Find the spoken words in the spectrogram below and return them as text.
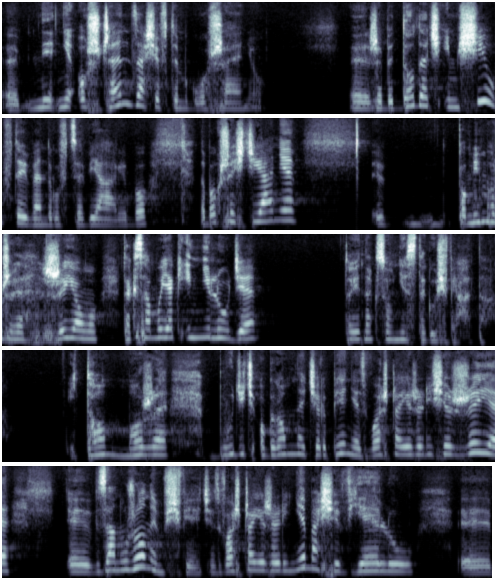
e, nie, nie oszczędza się w tym głoszeniu, e, żeby dodać im sił w tej wędrówce wiary, bo, no bo chrześcijanie, e, pomimo że żyją tak samo jak inni ludzie, to jednak są nie z tego świata. I to może budzić ogromne cierpienie, zwłaszcza jeżeli się żyje zanurzonym w świecie, zwłaszcza jeżeli nie ma się wielu y,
